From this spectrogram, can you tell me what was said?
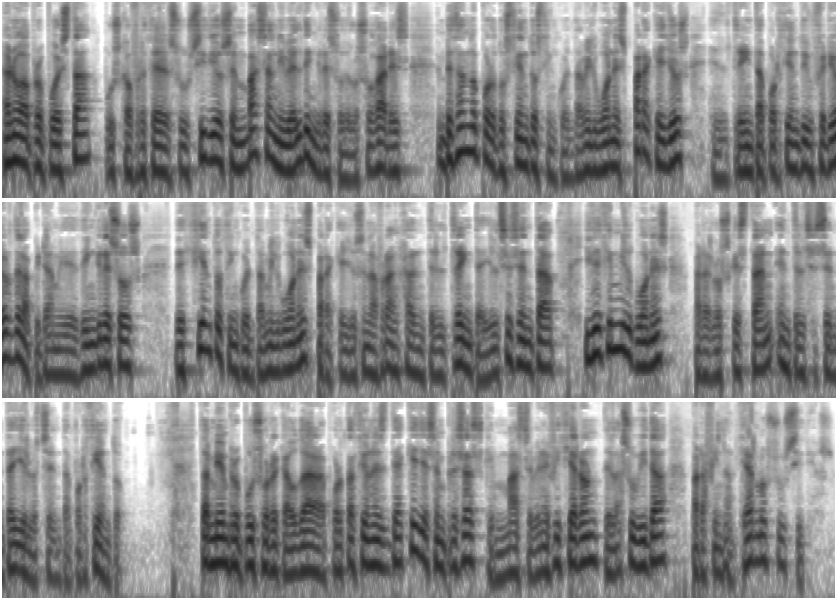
La nueva propuesta busca ofrecer subsidios en base al nivel de ingreso de los hogares, empezando por 250.000 wones para aquellos en el 30% inferior de la pirámide de ingresos, de 150.000 wones para aquellos en la franja entre el 30 y el 60 y de 100.000 wones para los que están entre el 60 y el 80%. También propuso recaudar aportaciones de aquellas empresas que más se beneficiaron de la subida para financiar los subsidios.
